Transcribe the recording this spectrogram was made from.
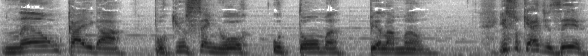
não cairá, porque o Senhor o toma pela mão. Isso quer dizer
